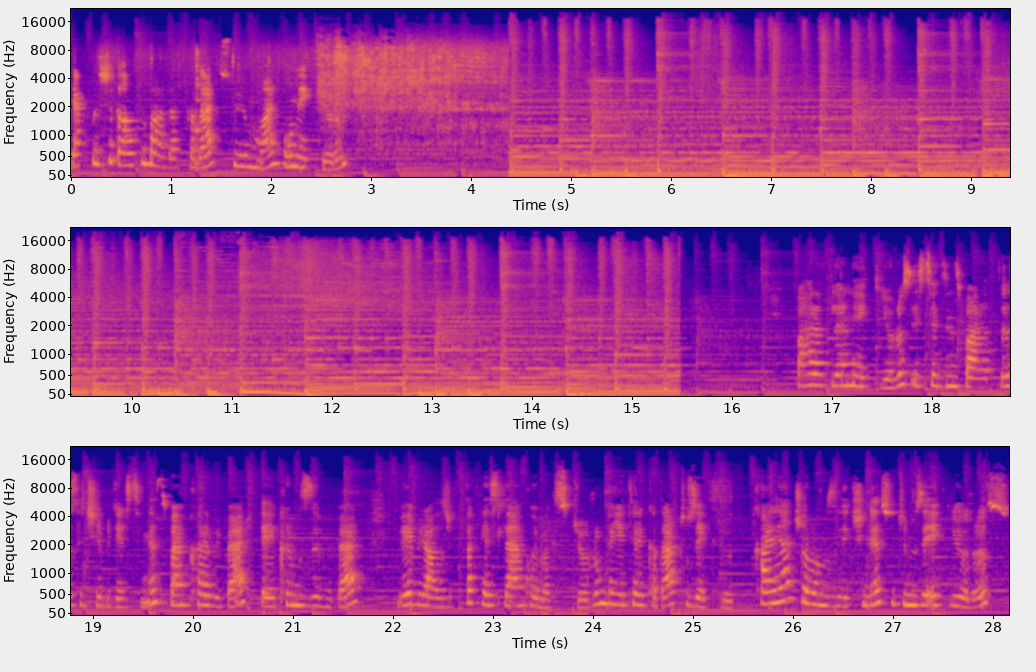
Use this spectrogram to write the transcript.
Yaklaşık 6 bardak kadar suyum var. Onu ekliyorum. Baharatlarını ekliyoruz. İstediğiniz baharatları seçebilirsiniz. Ben karabiber, e, kırmızı biber ve birazcık da fesleğen koymak istiyorum ve yeteri kadar tuz ekliyorum. Kaynayan çorbamızın içine sütümüzü ekliyoruz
